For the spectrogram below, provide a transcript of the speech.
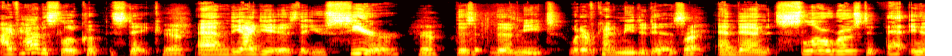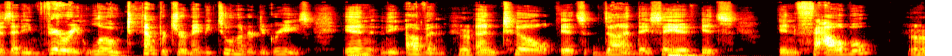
I've had a slow cooked steak, Yeah. and the idea is that you sear Yeah. the the meat, whatever kind of meat it is, Right. and then slow roast it. That is at a very low temperature, maybe 200 degrees in the oven until it's done. They say it, it's infallible. Uh-huh.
